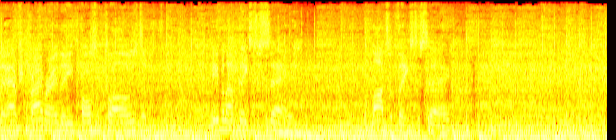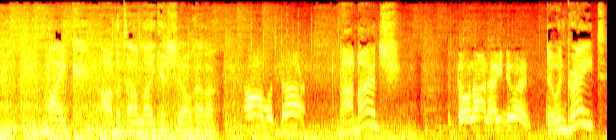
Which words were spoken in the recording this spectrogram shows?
They have primary, the polls are closed and people have things to say. Lots of things to say. Mike on the Tom Leykis Show. Hello. Tom, what's up? Not much. What's going on? How you doing? Doing great.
